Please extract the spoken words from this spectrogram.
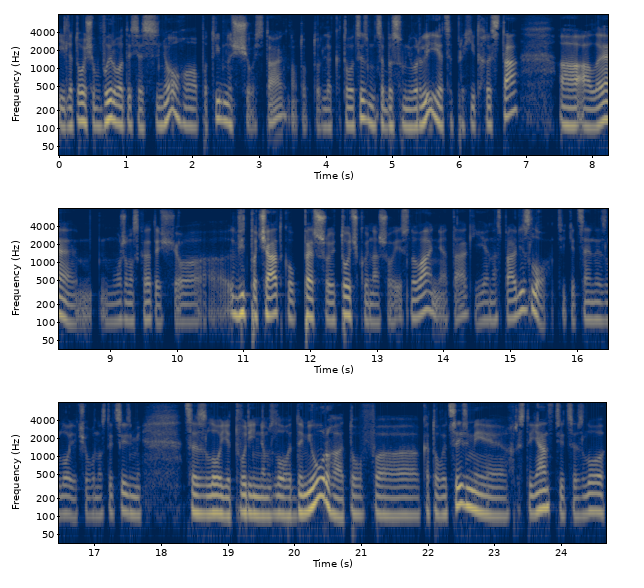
І для того, щоб вирватися з нього, потрібно щось. так? Ну, Тобто для католицизму це без сумніву релігія, це прихід Христа. Але можемо сказати, що від початку першою точкою нашого існування так, є насправді зло. Тільки це не зло, якщо в гностицизмі це зло є творінням злого деміурга, то в е, католицизмі, християнстві це зло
